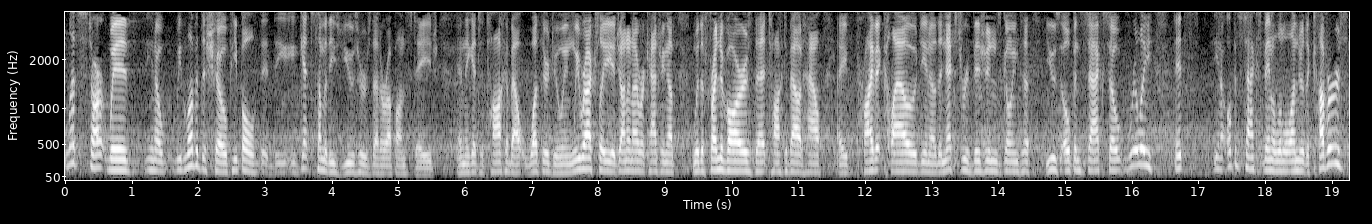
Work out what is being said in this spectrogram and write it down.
let's start with, you know, we love at the show, people, you get some of these users that are up on stage and they get to talk about what they're doing. We were actually, John and I were catching up with a friend of ours that talked about how a private cloud, you know, the next revision is going to use OpenStack. So really, it's, you know, OpenStack's been a little under the covers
